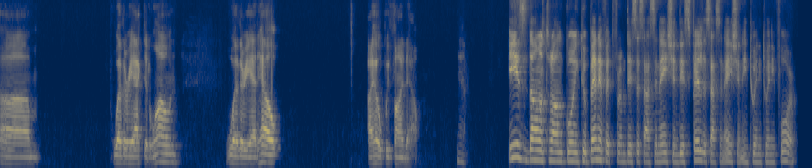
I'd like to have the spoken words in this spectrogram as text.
Um, whether he acted alone, whether he had help. I hope we find out. Yeah. Is Donald Trump going to benefit from this assassination, this failed assassination in 2024?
